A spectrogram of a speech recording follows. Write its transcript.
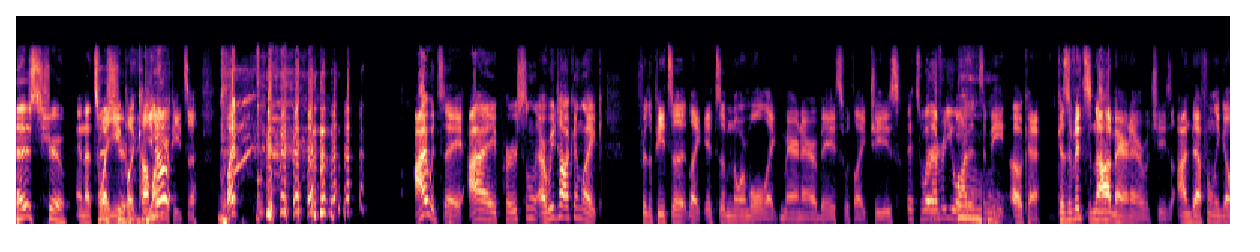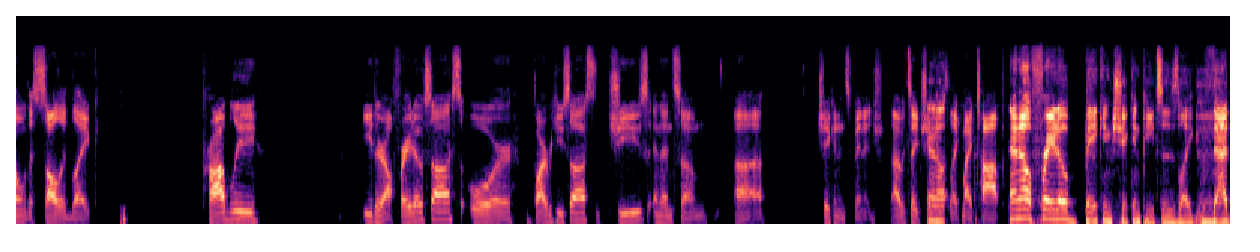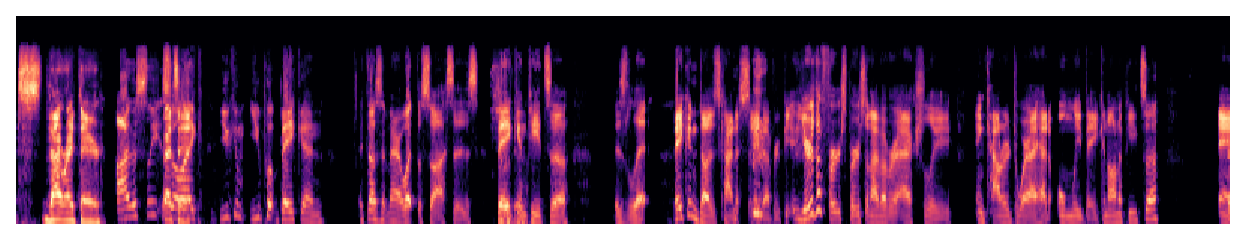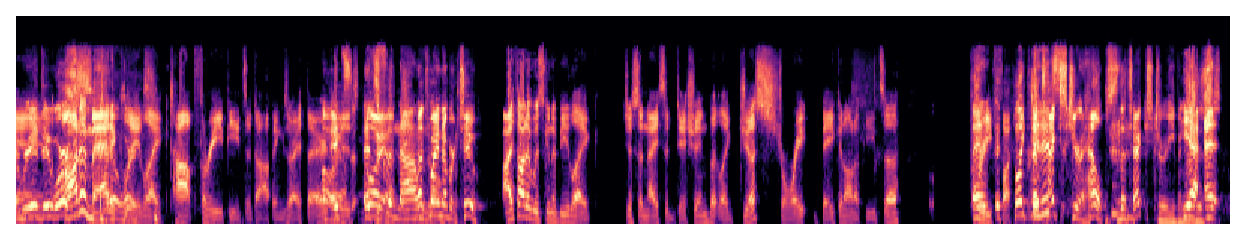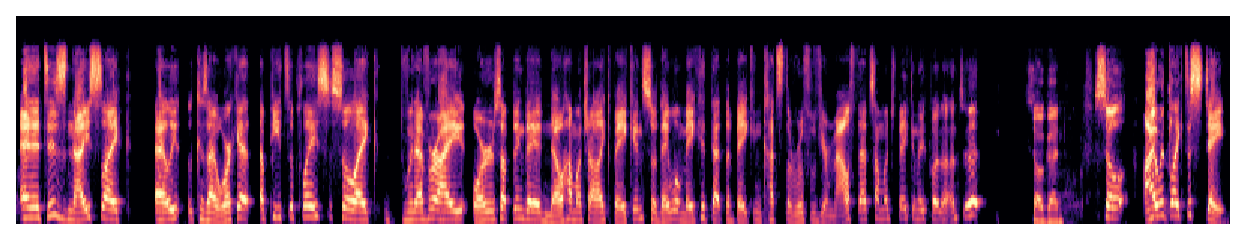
That is true. and that's why That's you true. put cum You on know- your pizza. What? I would say I personally. Are we talking like for the pizza? Like it's a normal like marinara base with like cheese. it's whatever you want it to be. Okay, because if it's not marinara with cheese, I'm definitely going with a solid like probably either Alfredo sauce or barbecue sauce, cheese, and then some uh chicken and spinach. I would say chicken's I'll- like my top. And Alfredo bacon chicken pizzas, like that's that right there. Honestly, That's so it. like you can you put bacon. It doesn't matter what the sauce is. So Bacon good. pizza is lit. Bacon does kind of save every pizza. You're the first person I've ever actually encountered to where I had only bacon on a pizza. And it really- it works. automatically It works. like top three pizza toppings right there. Oh, It It's is- it's Oh, yeah. phenomenal. That's my number two. I thought it was gonna be like just a nice addition, but like just straight bacon on a pizza. pretty And- fucking. like the It gross. is- texture helps. The texture even. yeah, just- and, and it is nice, like at least because I work at a pizza place, so like whenever I order something, they know how much I like bacon, so they will make it that the bacon cuts the roof of your mouth. That's how much bacon they put onto it. so good. So I would like to state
